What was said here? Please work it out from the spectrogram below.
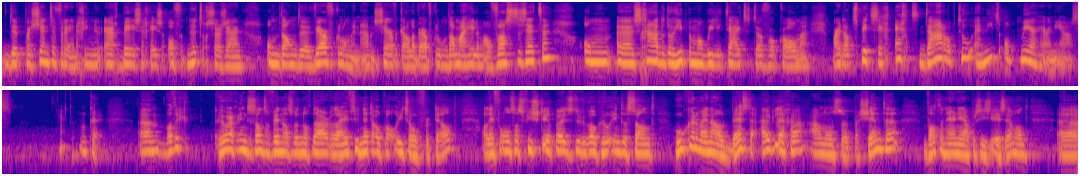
de patiëntenvereniging nu erg bezig is of het nuttig zou zijn om dan de wervelkolom, en name de cervicale wervelkolom, dan maar helemaal vast te zetten. Om schade door hypermobiliteit te voorkomen. Maar dat spitst zich echt daarop toe en niet op meer hernia's. Oké. Wat ik heel erg interessant zou vinden als we het nog daar... Daar heeft u net ook al iets over verteld. Alleen voor ons als fysiotherapeut is het natuurlijk ook heel interessant... hoe kunnen wij nou het beste uitleggen aan onze patiënten... wat een hernia precies is. Hè? Want eh,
